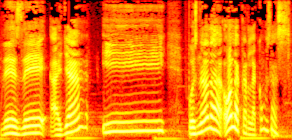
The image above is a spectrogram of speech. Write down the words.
desde allá y pues nada, hola Carla, ¿cómo estás?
